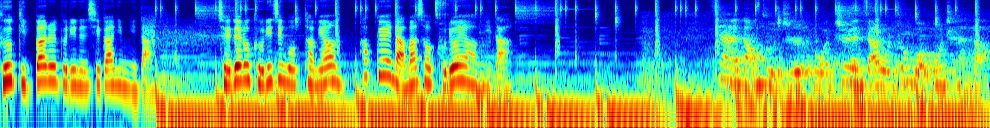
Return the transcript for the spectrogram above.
그 깃발을 그리는 시간입니다. 제대로 그리지 못하면 학교에 남아서 그려야 합니다. 亲爱的党组织，我志愿加入中国共产党。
